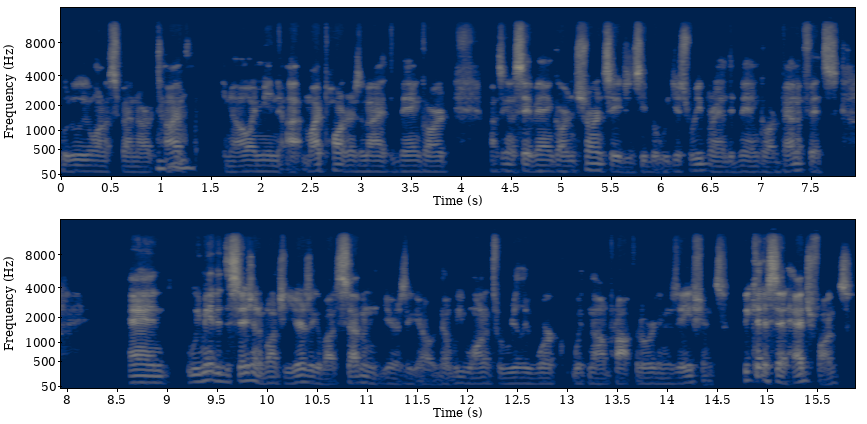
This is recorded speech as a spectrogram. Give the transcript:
Who do we want to spend our time? with? You know, I mean, uh, my partners and I at the Vanguard, I was going to say Vanguard Insurance Agency, but we just rebranded Vanguard Benefits. And we made a decision a bunch of years ago, about seven years ago, that we wanted to really work with nonprofit organizations. We could have said hedge funds,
